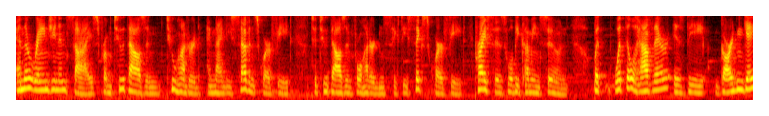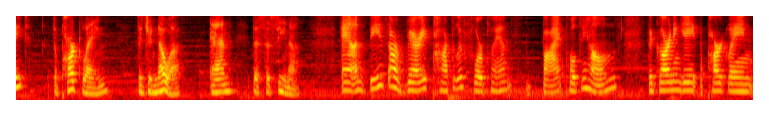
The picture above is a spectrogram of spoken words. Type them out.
And they're ranging in size from 2,297 square feet to 2,466 square feet. Prices will be coming soon. But what they'll have there is the Garden Gate, the Park Lane, the Genoa, and the Cecina. And these are very popular floor plans by Pulte Homes. The Garden Gate, the Park Lane,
